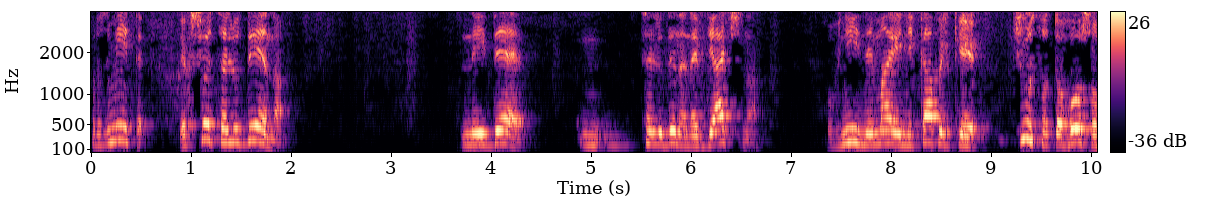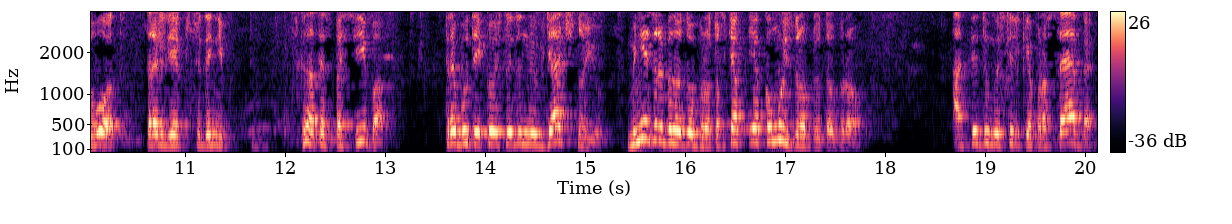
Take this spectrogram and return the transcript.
Розумієте, якщо ця людина не йде, ця людина невдячна, в ній немає ні капельки чувства того, що от, треба як людині сказати спасіба, треба бути якоюсь людиною вдячною. Мені зробили добро, то хоча б я комусь зроблю добро. А ти думаєш тільки про себе.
